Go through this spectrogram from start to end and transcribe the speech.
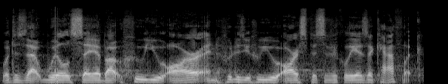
What does that will say about who you are and who, does you, who you are specifically as a Catholic?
